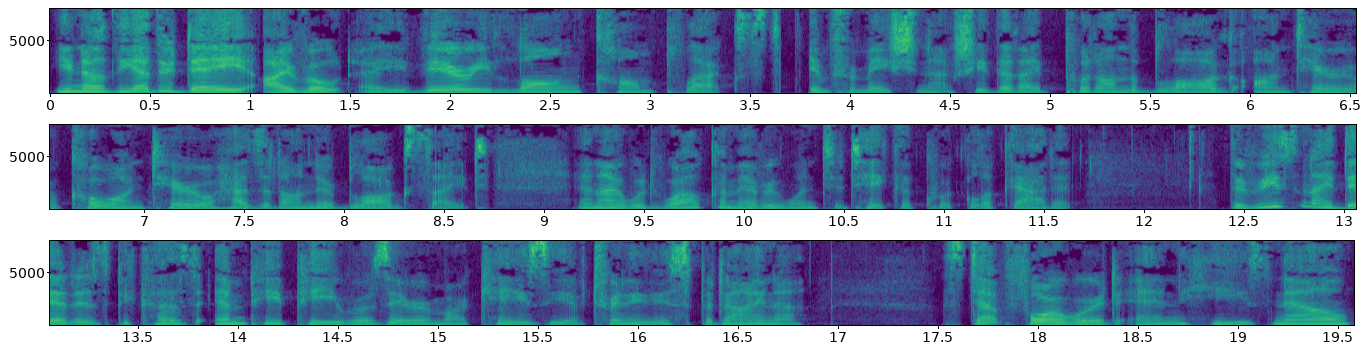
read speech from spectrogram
You know, the other day I wrote a very long, complex information actually that I put on the blog Ontario. Co Ontario has it on their blog site. And I would welcome everyone to take a quick look at it. The reason I did is because MPP Rosario Marchese of Trinity Spadina stepped forward and he's now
